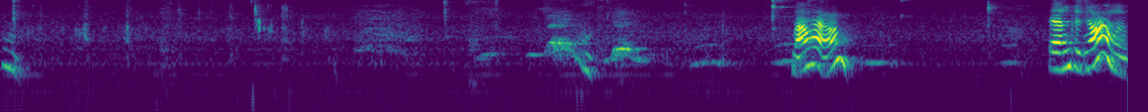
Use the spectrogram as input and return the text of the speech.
อืมมาหาแรงคือน้อยมึง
